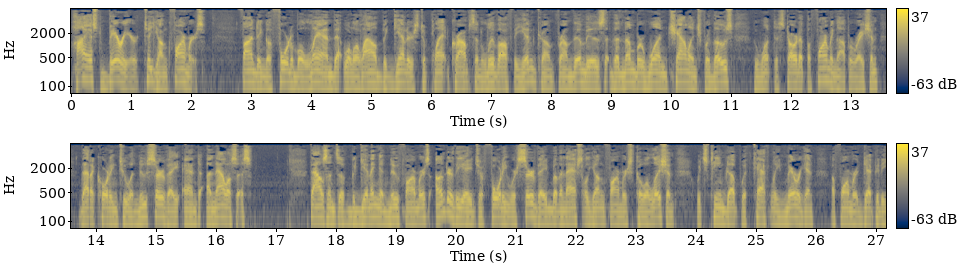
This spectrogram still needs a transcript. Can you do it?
highest barrier to young farmers finding affordable land that will allow beginners to plant crops and live off the income from them is the number one challenge for those who want to start up a farming operation, that according to a new survey and analysis. Thousands of beginning and new farmers under the age of 40 were surveyed by the National Young Farmers Coalition, which teamed up with Kathleen Merrigan, a former deputy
